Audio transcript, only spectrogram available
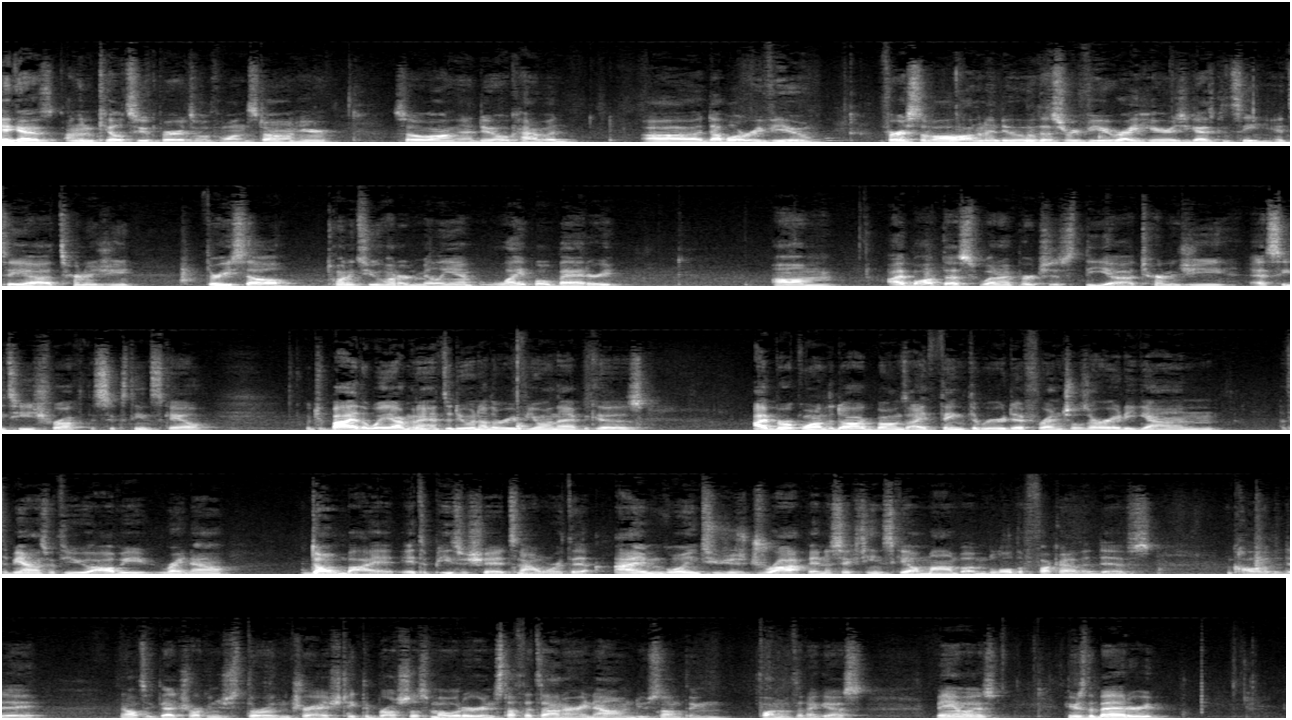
Okay, guys, I'm gonna kill two birds with one stone here. So I'm gonna do kind of a uh, double review. First of all, I'm gonna do this review right here, as you guys can see. It's a uh, Turnigy three cell, 2200 milliamp lipo battery. Um, I bought this when I purchased the uh, Turnigy SCT truck, the 16 scale. Which, by the way, I'm gonna have to do another review on that because I broke one of the dog bones. I think the rear differential's already gone to be honest with you, I'll be right now. Don't buy it. It's a piece of shit. It's not worth it. I'm going to just drop in a 16 scale Mamba and blow the fuck out of the diffs and call it a day. And I'll take that truck and just throw it in the trash. Take the brushless motor and stuff that's on it right now and do something fun with it, I guess. But anyways, here's the battery.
